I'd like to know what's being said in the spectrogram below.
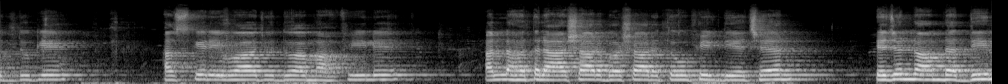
উদ্যোগে আজকের এওয়াজ উদ্দোয়া মাহফিলে আল্লাহ তালা আশার বসার তৌফিক দিয়েছেন। এজন্য আমরা দিল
